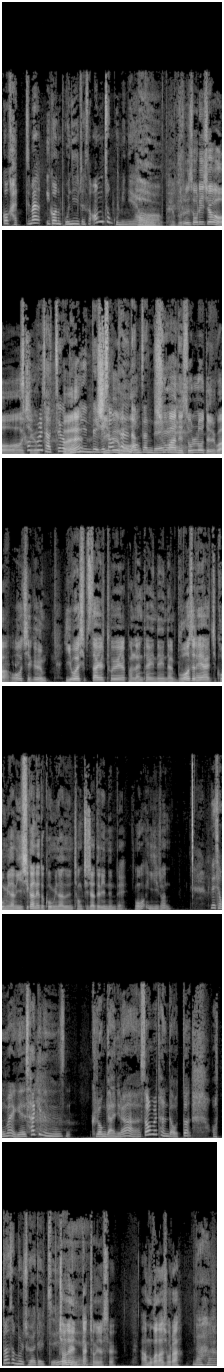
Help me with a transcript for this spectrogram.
것 같지만 이거는 본인 입장에서 엄청 고민이에요. 아우, 배부른 소리죠. 지금 선물 자체가 에? 고민인데 이게 썸 타는 어? 남자인데 수많은 솔로들과 어 지금 2월 14일 토요일 발렌타인데이 날 무엇을 해야 할지 고민하는 이 시간에도 고민하는 청취자들이 있는데 어 이런 근데 정말 이게 사귀는 그런 게 아니라 썸을 타는데 어떤 어떤 선물을 줘야 될지 저는 딱 정해졌어요. 아무거나 줘라. 아하.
